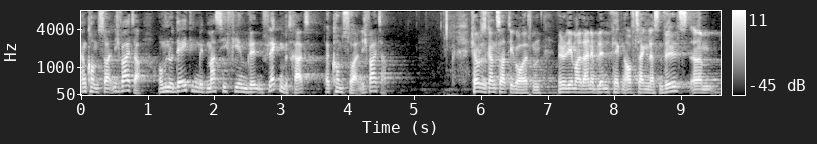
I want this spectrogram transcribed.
dann kommst du halt nicht weiter. Und wenn du Dating mit massiv vielen blinden Flecken betreibst, dann kommst du halt nicht weiter. Ich hoffe, das Ganze hat dir geholfen. Wenn du dir mal deine blinden Flecken aufzeigen lassen willst, ähm,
